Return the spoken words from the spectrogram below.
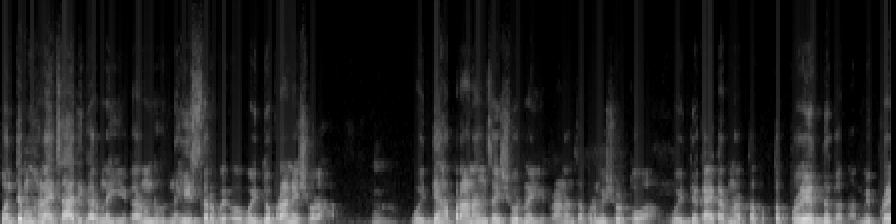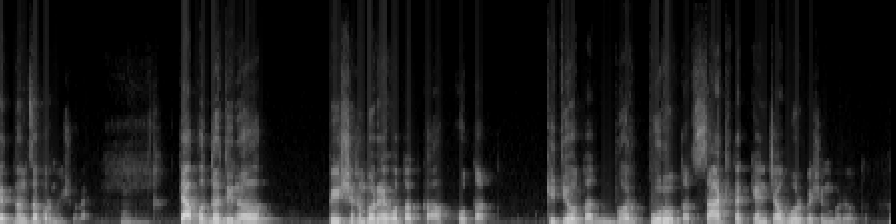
पण ते म्हणायचा अधिकार नाहीये कारण नाही सर्व वैद्य प्राणेश्वर हा. वैद्य हा प्राणांचा ईश्वर नाहीये प्राणांचा परमेश्वर तो हा. वैद्य काय करणार? तर फक्त प्रयत्न करणार. मी प्रयत्नांचा परमेश्वर आहे. त्या पद्धतीनं पेशंट बरे होतात का? होतात. किती होतात? भरपूर होतात. साठ टक्क्यांच्या वर पेशंट बरे होतात.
